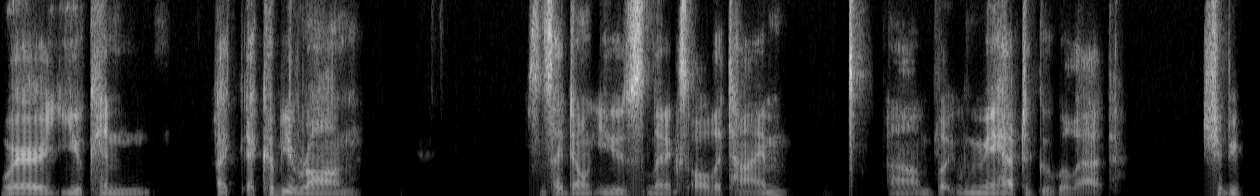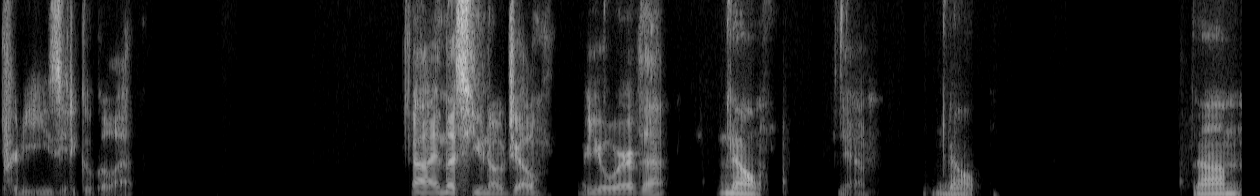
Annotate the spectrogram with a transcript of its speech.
where you can. I, I could be wrong, since I don't use Linux all the time, um, but we may have to Google that. Should be pretty easy to Google that. Uh, unless you know, Joe. Are you aware of that? No, Yeah. no. Um,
